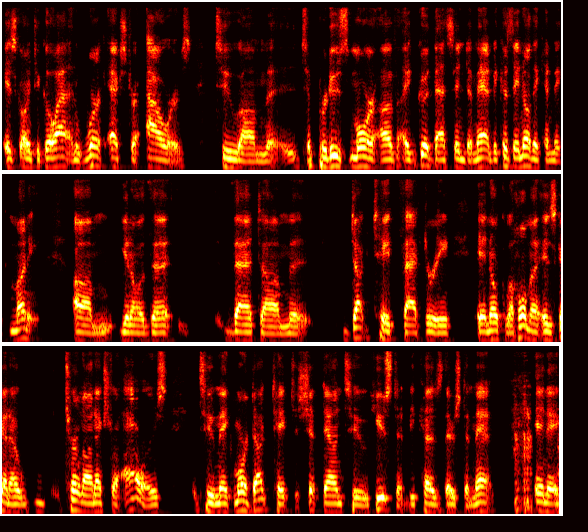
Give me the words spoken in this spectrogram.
is going to go out and work extra hours to um, to produce more of a good that's in demand because they know they can make money. Um, you know that that um, duct tape factory in Oklahoma is going to turn on extra hours to make more duct tape to ship down to Houston because there's demand. In a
